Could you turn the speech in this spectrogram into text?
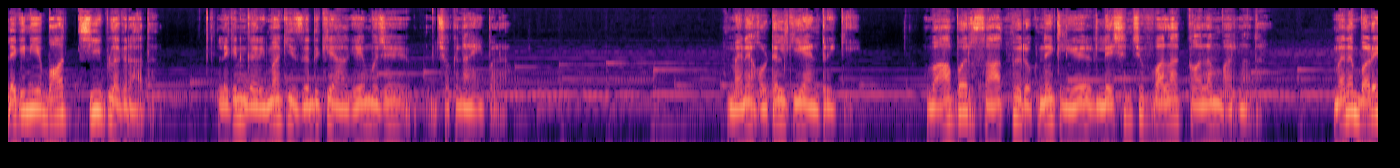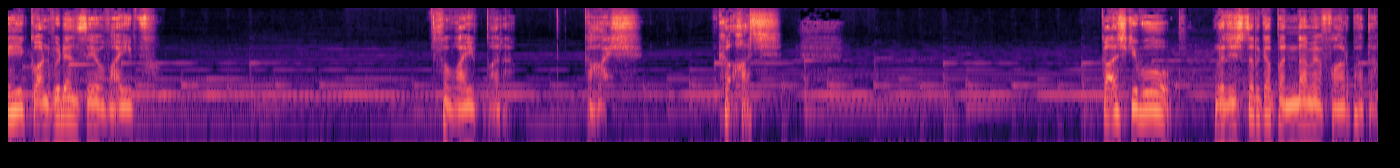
लेकिन ये बहुत चीप लग रहा था। लेकिन गरिमा की जिद के आगे मुझे झुकना ही पड़ा। मैंने होटल की एंट्री की। वहाँ पर साथ में रुकने के लिए रिलेशनशिप वाला कॉलम भरना था। मैंने बड़े ही कॉन्फिडेंस से वाइफ वाइफ भरा। काश काश। काश कि वो रजिस्टर का पन्ना में फाड़ पाता।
